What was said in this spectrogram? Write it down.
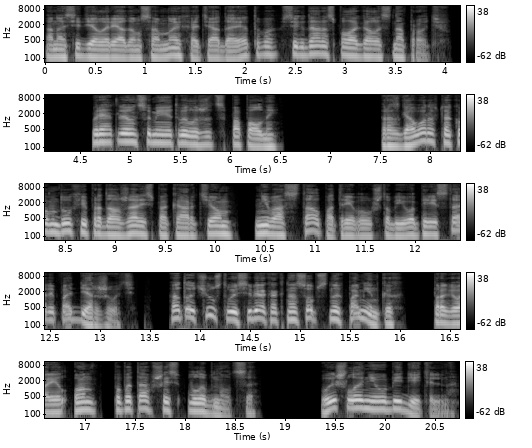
Она сидела рядом со мной, хотя до этого всегда располагалась напротив. Вряд ли он сумеет выложиться по полной. Разговоры в таком духе продолжались, пока Артем не восстал, потребовав, чтобы его перестали поддерживать. «А то чувствую себя, как на собственных поминках», — проговорил он, попытавшись улыбнуться. Вышло неубедительно.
